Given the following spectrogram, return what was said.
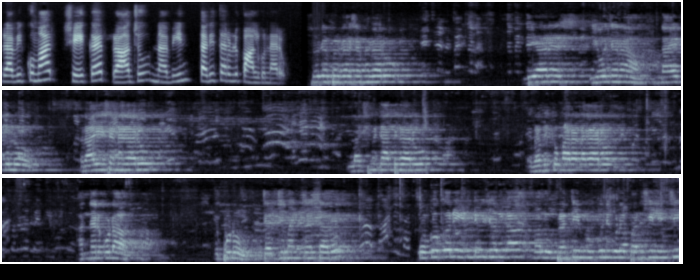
రవికుమార్ శేఖర్ రాజు నవీన్ తదితరులు పాల్గొన్నారు. సూర్యప్రకాష్ అన్న గారు టిఆర్ఎస్ యువజన నాయకులు రాజేష్ అన్న గారు లక్ష్మీకాంత్ గారు రవికుమార్ అన్న గారు అందరు కూడా ఇప్పుడు జడ్జిమెంట్ చేస్తారు ఒక్కొక్కరు ఇండివిజువల్గా వాళ్ళు ప్రతి ముగ్గుని కూడా పరిశీలించి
